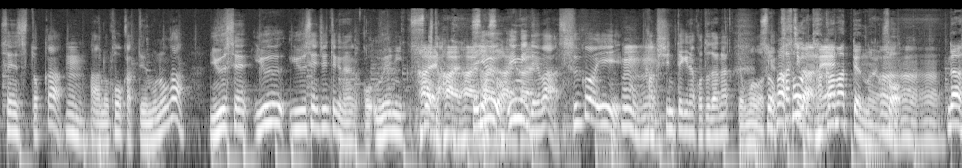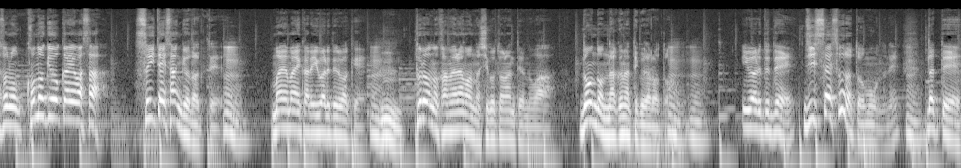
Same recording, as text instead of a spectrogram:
センスとか、うん。あの効果っていうものが優先優優先順位的になんかこう上に来たはいはいはい。ってはい。う意味ではすごいうんうん。革新的なことだなって思うわけ。そう、まあ価値が高まってんのよ、そううんうん。だからそのこの業界はさ衰退産業だってうん。前々から言われてるわけ、うん。うん。プロのカメラマンの仕事なんていうのはどんどんなくなっていくだろうとうんうん。言われてて実際そうだと思うのね、うん。だって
